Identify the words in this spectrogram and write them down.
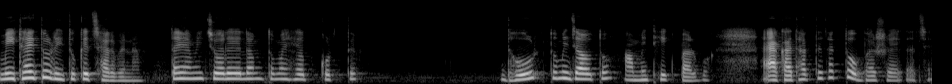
মিঠাই তো ঋতুকে ছাড়বে না। তাই আমি চলে এলাম তোমায় হেল্প করতে। ধুর, তুমি যাও তো, আমি ঠিক পারব। একা থাকতে থাকতে অভ্যাস হয়ে গেছে।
